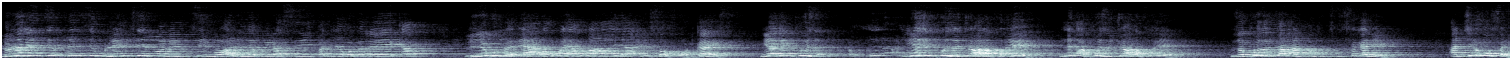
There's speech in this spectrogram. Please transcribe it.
lona lintsimo lintsimo lintsimo ha linyaka uyirasipa linyaka ubereka linyaka unabiyala waya waya and so forth guys ngiyake ngiphuze ngiyake ngiphuze utshwala forever ningaphuzi utshwala forever ngizophuza utshwala ufika nini? Until ufe.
